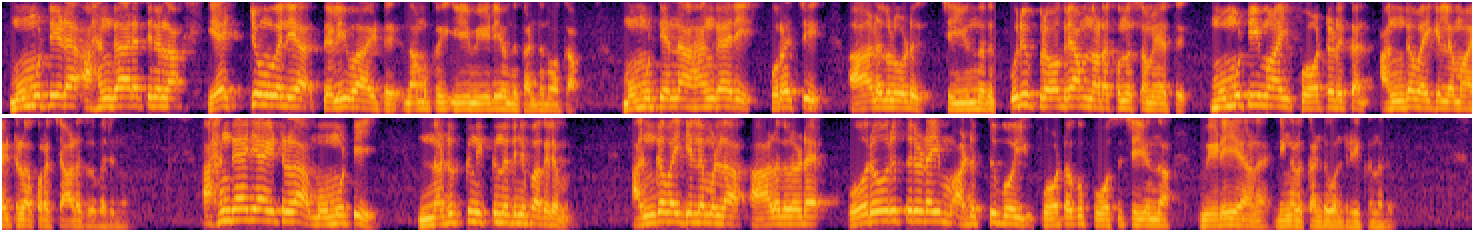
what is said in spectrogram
മമ്മൂട്ടിയുടെ അഹങ്കാരത്തിനുള്ള ഏറ്റവും വലിയ തെളിവായിട്ട് നമുക്ക് ഈ വീഡിയോ ഒന്ന് കണ്ടു നോക്കാം. മമ്മൂട്ടി എന്ന അഹങ്കാരി കുറച്ച് ആളുകളോട് ചെയ്യുന്നത് ഒരു പ്രോഗ്രാം നടക്കുന്ന സമയത്ത് മമ്മൂട്ടിയുമായി ഫോട്ടോ എടുക്കാൻ അംഗവൈകല്യമായിട്ടുള്ള കുറച്ച് ആളുകൾ വരുന്നു. അഹങ്കാരിയായിട്ടുള്ള മമ്മൂട്ടി നടുക്ക് നിൽക്കുന്നതിന് പകരം അംഗവൈകല്യമുള്ള ആളുകളുടെ ഓരോരുത്തരുടെയും അടുത്ത് പോയി ഫോട്ടോക്ക് പോസ് ചെയ്യുന്ന വീഡിയോയാണ് നിങ്ങൾ കണ്ടുകൊണ്ടിരിക്കുന്നത്.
